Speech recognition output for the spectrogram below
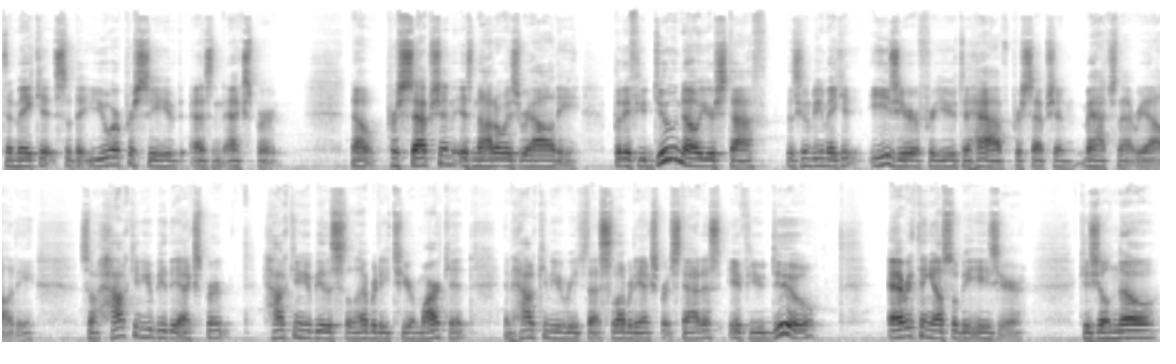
to make it so that you are perceived as an expert. Now, perception is not always reality, but if you do know your stuff, is going to be make it easier for you to have perception match that reality. So how can you be the expert? How can you be the celebrity to your market? And how can you reach that celebrity expert status? If you do, everything else will be easier because you'll know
